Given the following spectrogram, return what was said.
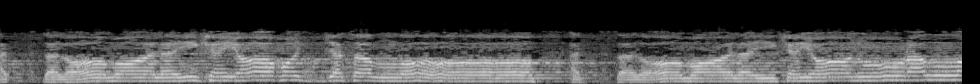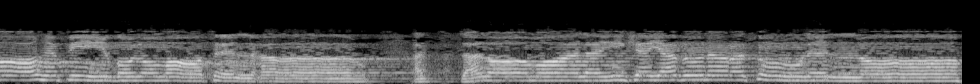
السلام عليك يا حجة الله. السلام عليك يا نور الله في ظلمات الأرض. السلام عليك يا ابن رسول الله.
